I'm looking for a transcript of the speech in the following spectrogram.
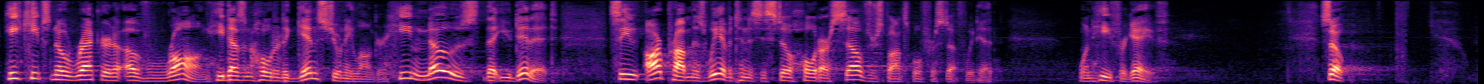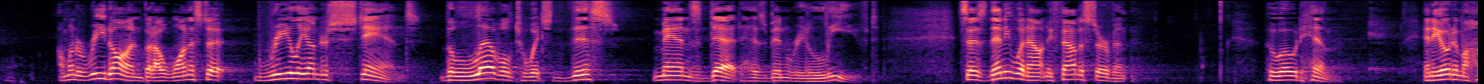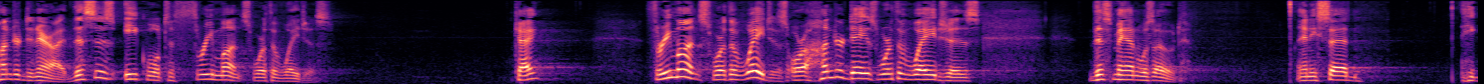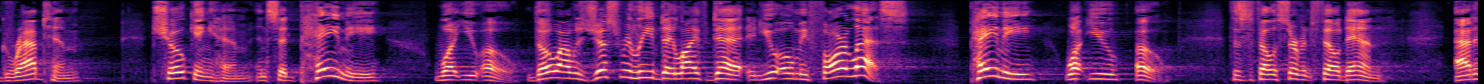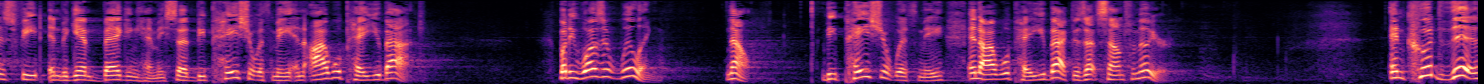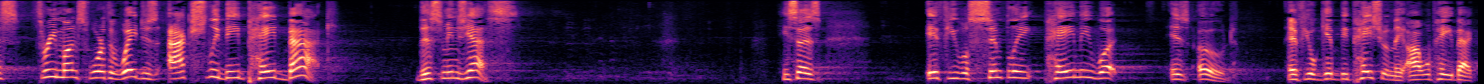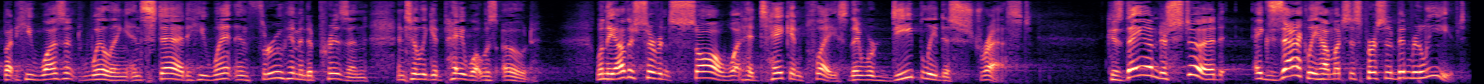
He keeps no record of wrong. He doesn't hold it against you any longer. He knows that you did it. See, our problem is we have a tendency to still hold ourselves responsible for stuff we did when He forgave. So, I'm going to read on, but I want us to really understand the level to which this man's debt has been relieved. It says, Then he went out and he found a servant who owed him. And he owed him a hundred denarii. This is equal to three months' worth of wages. Okay? Three months' worth of wages, or a hundred days' worth of wages, this man was owed. And he said, he grabbed him, choking him, and said, Pay me what you owe. Though I was just relieved a life debt and you owe me far less, pay me what you owe. This fellow servant fell down at his feet and began begging him. He said, Be patient with me and I will pay you back. But he wasn't willing. Now, be patient with me and I will pay you back. Does that sound familiar? And could this three months worth of wages actually be paid back? This means yes. He says, if you will simply pay me what is owed, if you'll give, be patient with me, I will pay you back. But he wasn't willing. Instead, he went and threw him into prison until he could pay what was owed. When the other servants saw what had taken place, they were deeply distressed because they understood exactly how much this person had been relieved.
